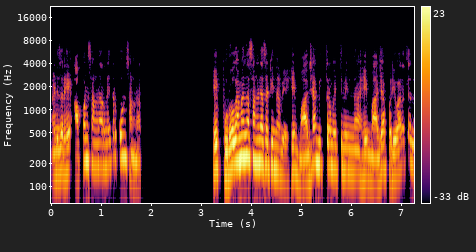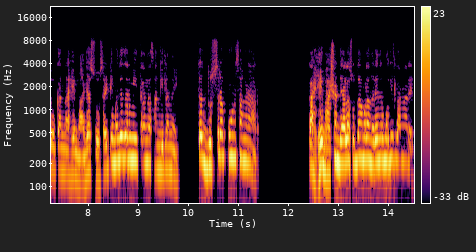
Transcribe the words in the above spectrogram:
आणि जर हे आपण सांगणार नाही तर कोण सांगणार? हे पुरोगाम्यांना सांगण्यासाठी नव्हे हे माझ्या मित्रमैत्रिणींना हे माझ्या परिवारातल्या लोकांना हे माझ्या सोसायटीमध्ये जर मी इतरांना सांगितलं नाही तर दुसरं कोण सांगणार? का हे भाषण द्यायला सुद्धा आम्हाला नरेंद्र मोदीच लागणार आहेत?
